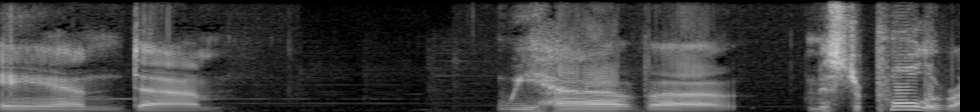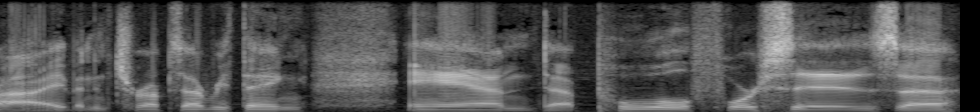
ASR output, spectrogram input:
and um, we have. Uh, Mr. Poole arrive and interrupts everything, and uh, Poole forces uh,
